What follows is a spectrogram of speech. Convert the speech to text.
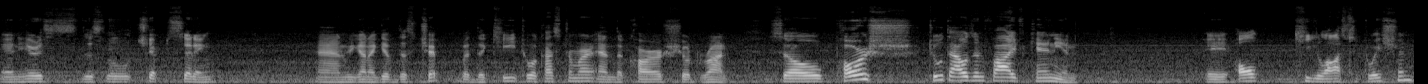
And here's this little chip sitting. And we're gonna give this chip with the key to a customer and the car should run so Porsche 2005 Cayenne, a all key loss situation,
